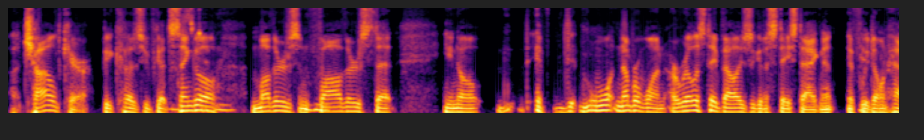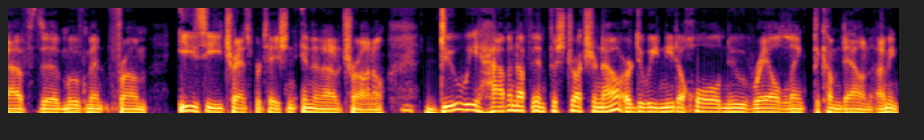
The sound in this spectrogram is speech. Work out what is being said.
uh, childcare because you've got single mothers and fathers that you know if the, number one our real estate values are going to stay stagnant if we don't have the movement from easy transportation in and out of Toronto. Do we have enough infrastructure now or do we need a whole new rail link to come down? I mean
